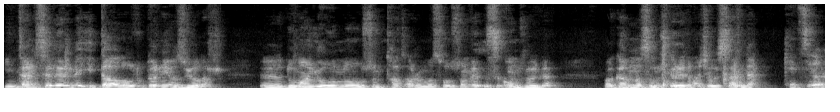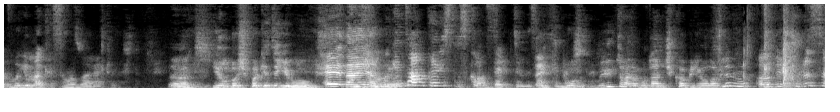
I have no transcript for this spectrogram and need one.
İnternet sitelerinde iddialı olduklarını yazıyorlar. E, duman yoğunluğu olsun, tat aroması olsun ve ısı kontrolü. Bakalım nasılmış görelim. Açılış sende. Kesiyorum. Bugün makasımız var arkadaşlar. Evet. Yılbaşı paketi gibi olmuş. Evet aynen. Yeşilli. Bugün tam Christmas konseptimiz Bu arkadaşlar. büyük ihtimalle buradan çıkabiliyor olabilir mi? Olabilir. Şurası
